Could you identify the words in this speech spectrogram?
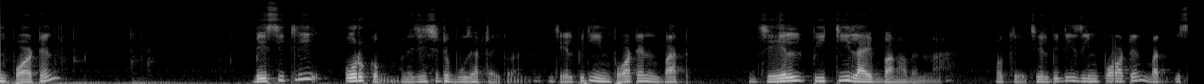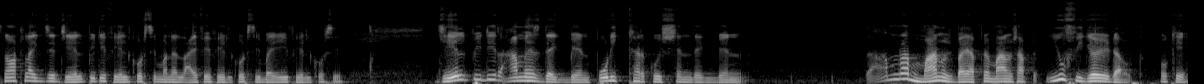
important basically ওরকম মানে জিনিসটা একটু বোঝার ট্রাই করেন। JLPT important but JLPT life বানাবেন না। Okay JLPT is important but it's not like যে জেএলপিটি ফেল করছি মানে লাইফে ফেল করছি বা এই ফেল করছি। জেএলপিটির আমেজ দেখবেন, পরীক্ষার কোয়েশ্চেন দেখবেন আমরা মানুষ, ভাই, আপনি মানুষ, আপনি you figure it out okay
